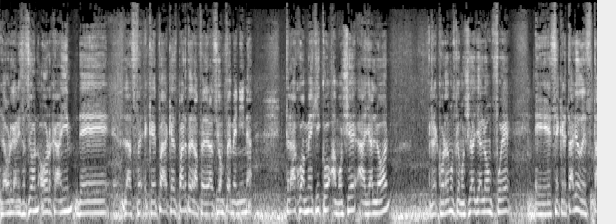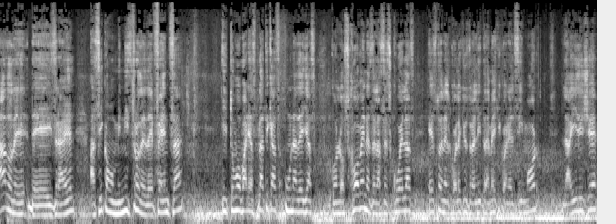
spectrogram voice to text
La organización Orhaim, de las, que, es parte de la Federación Femenina, trajo a México a Moshe Ayalon. Recordemos que Moshe Ayalon fue eh, secretario de Estado de, de Israel, así como ministro de Defensa y tuvo varias pláticas, una de ellas con los jóvenes de las escuelas, esto en el Colegio Israelita de México, en el CIMOR, la IDISHE,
